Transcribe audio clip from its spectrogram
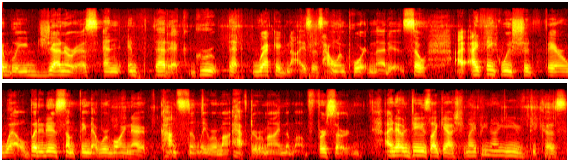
incredibly generous and empathetic group that recognizes how important that is. So I, I think we should fare well, but it is something that we're going to constantly have to remind them of for certain. I know Dee's like, yeah, she might be naive because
